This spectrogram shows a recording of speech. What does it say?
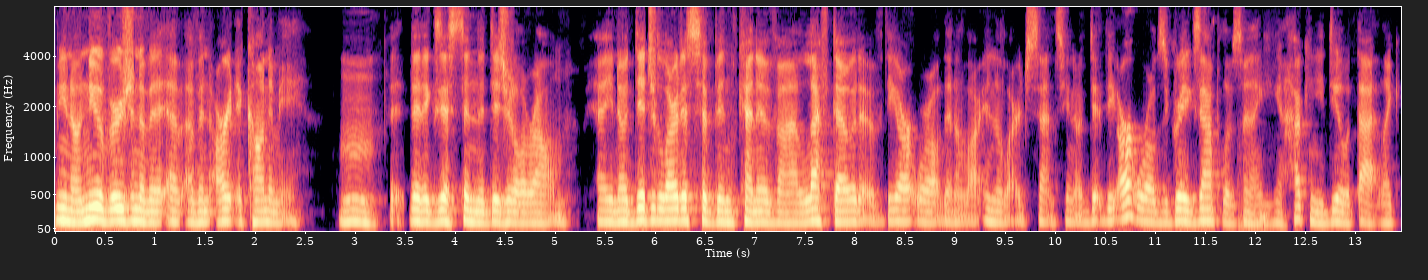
you know new version of a, of an art economy mm. that, that, exists in the digital realm. Uh, you know digital artists have been kind of uh, left out of the art world in a lar- in a large sense. You know d- the art world is a great example of something you know, how can you deal with that? Like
